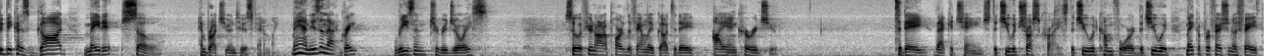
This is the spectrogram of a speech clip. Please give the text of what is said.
but because God made it so and brought you into his family. Man, isn't that a great reason to rejoice? So if you're not a part of the family of God today, I encourage you. Today, that could change. That you would trust Christ, that you would come forward, that you would make a profession of faith,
